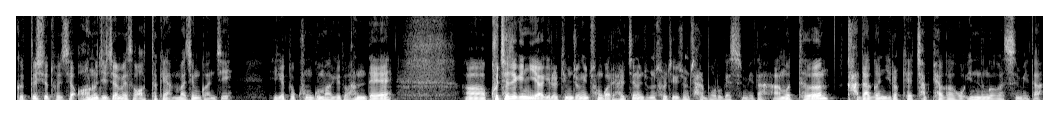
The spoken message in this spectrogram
그 뜻이 도대체 어느 지점에서 어떻게 안 맞은 건지 이게 또 궁금하기도 한데 어, 구체적인 이야기를 김종인 총괄이 할지는 좀 솔직히 좀 잘 모르겠습니다. 아무튼 가닥은 이렇게 잡혀가고 있는 것 같습니다.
